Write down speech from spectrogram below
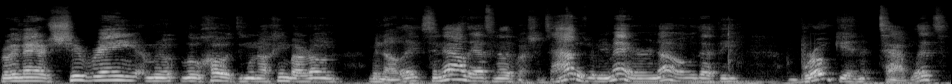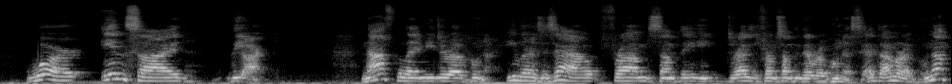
Rabbi Meir, luchot munachim baron minale. So now they ask another question. So how does Rabbi Meir know that the broken tablets were inside the ark? Nafkale midir Rav Huna. He learns this out from something, he derives it from something that Rav Huna said. Amar Rav Huna.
